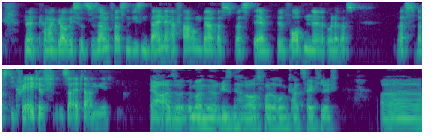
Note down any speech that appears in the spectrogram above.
ne, kann man, glaube ich, so zusammenfassen. Wie sind deine Erfahrungen da, was, was der beworbene oder was, was, was die Creative-Seite angeht? Ja, also immer eine riesen Herausforderung tatsächlich. Äh,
